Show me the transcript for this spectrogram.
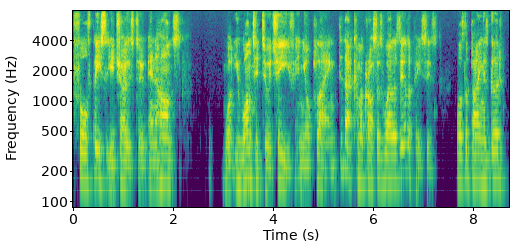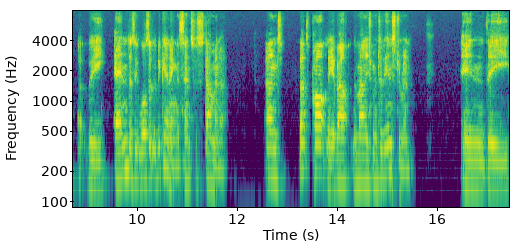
fourth piece that you chose to enhance what you wanted to achieve in your playing, did that come across as well as the other pieces? Was the playing as good at the end as it was at the beginning, a sense of stamina? And that's partly about the management of the instrument. In the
